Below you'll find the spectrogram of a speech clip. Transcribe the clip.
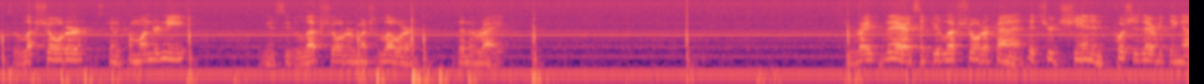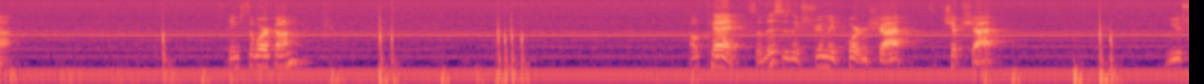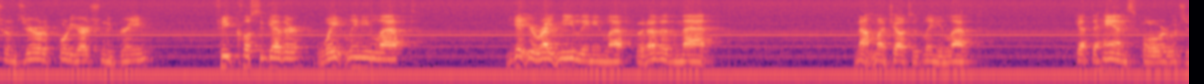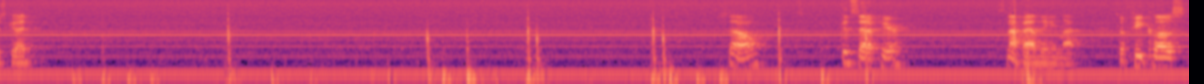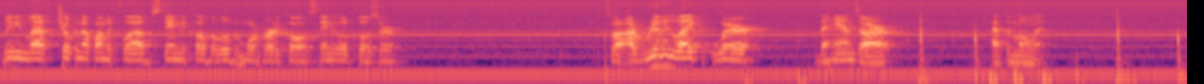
So the left shoulder is going to come underneath. You're going to see the left shoulder much lower than the right. Right there, it's like your left shoulder kind of hits your chin and pushes everything up. Things to work on. Okay, so this is an extremely important shot. It's a chip shot used from 0 to 40 yards from the green. Feet close together, weight leaning left. You get your right knee leaning left, but other than that, not much else is leaning left. Got the hands forward, which is good. So, good setup here. It's not bad leaning left. So feet close, leaning left, choking up on the club, standing the club a little bit more vertical, standing a little closer. So I really like where the hands are at the moment. I'm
